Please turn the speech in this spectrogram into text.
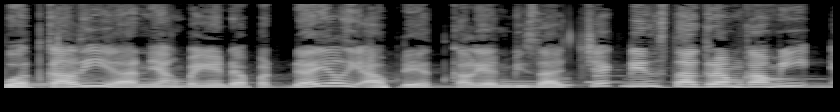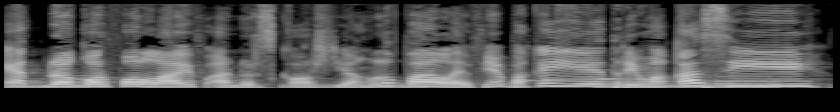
Buat kalian yang pengen dapat daily update, kalian bisa cek di Instagram kami @drakorfolive. Jangan lupa live-nya pakai Y. Terima kasih.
